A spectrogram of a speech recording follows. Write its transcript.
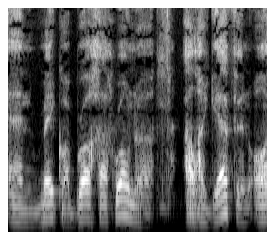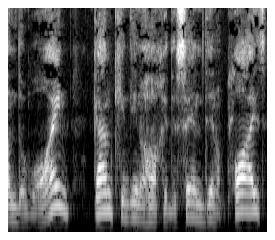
and make our Bracha Achrona Al Hagefen on the wine." Gam Kindina Hachi. The same din applies.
